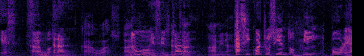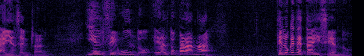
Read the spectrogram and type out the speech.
es Central. Caguas. no, es Central. Ah, mira. Casi 400 mil pobres ahí en Central. Y el segundo es Alto Paraná. ¿Qué es lo que te está diciendo?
